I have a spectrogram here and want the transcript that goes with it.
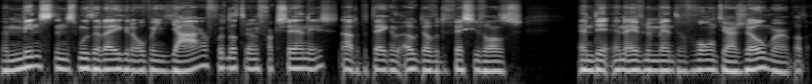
we minstens moeten rekenen op een jaar voordat er een vaccin is. Nou, dat betekent ook dat we de festivals en, de, en evenementen van volgend jaar zomer, wat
